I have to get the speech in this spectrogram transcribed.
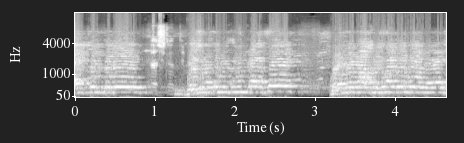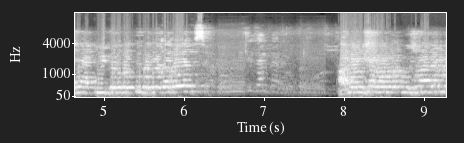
একজন করে রাজনীতি দেশনাথ মিত্র আছে ওনাদের নাম ঘোষণা করব ওনারা এসে এক মিনিটের বক্তব্য দিয়ে যাবেন আমি ঘোষণা করব।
